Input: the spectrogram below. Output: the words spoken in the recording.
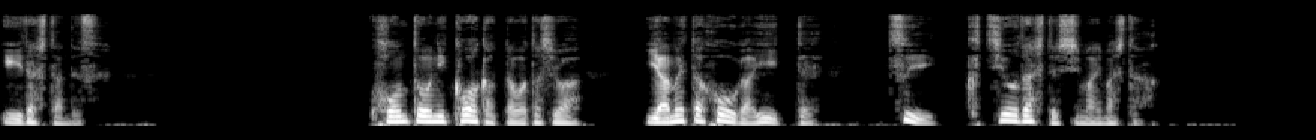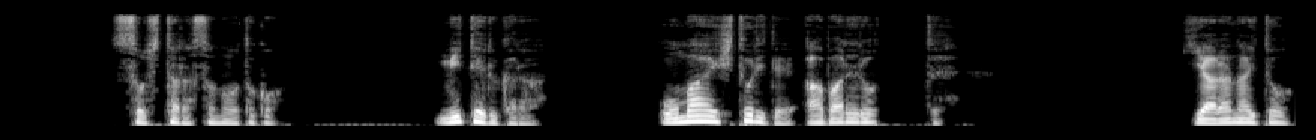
言い出したんです。本当に怖かった私は、やめた方がいいって、つい口を出してしまいました。そしたらその男、見てるから、お前一人で暴れろってやらないと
